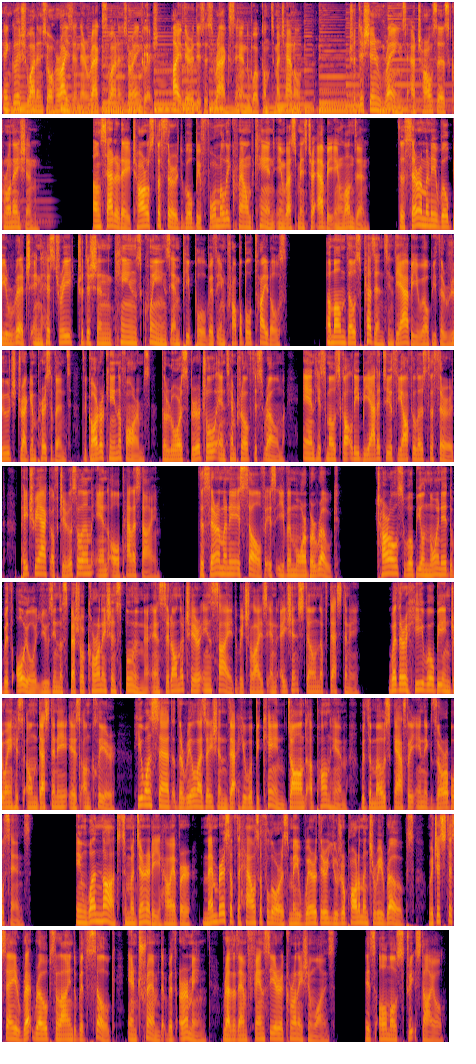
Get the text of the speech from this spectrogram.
English widens your horizon and Rex widens your English. Hi there, this is Rex and welcome to my channel. Tradition reigns at Charles's coronation. On Saturday, Charles III will be formally crowned king in Westminster Abbey in London. The ceremony will be rich in history, tradition, kings, queens, and people with improbable titles. Among those present in the abbey will be the Rouge Dragon Pursuivant, the Garter King of Arms, the Lord Spiritual and Temporal of this realm, and His Most Godly Beatitude Theophilus III, Patriarch of Jerusalem and all Palestine. The ceremony itself is even more baroque. Charles will be anointed with oil using a special coronation spoon and sit on a chair inside which lies an ancient stone of destiny. Whether he will be enjoying his own destiny is unclear. He once said the realization that he would be king dawned upon him with the most ghastly inexorable sense. In one nod to modernity, however, members of the House of Lords may wear their usual parliamentary robes, which is to say, red robes lined with silk and trimmed with ermine, rather than fancier coronation ones. It's almost street style.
